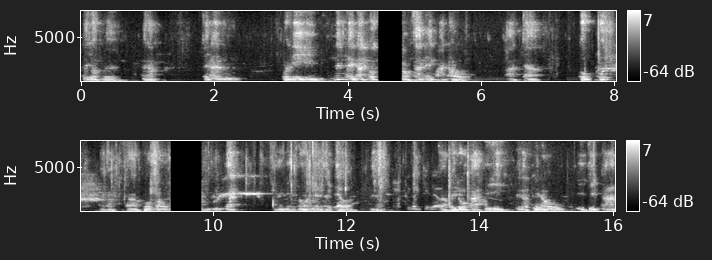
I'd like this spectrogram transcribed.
ก็ยกเลยนะครับฉะนั้นวันนี้เนื่องในนั้นก็ของท่านเองมาเราอาจจะตกพุทธนะครับถ้าพวกเรายืนยัด ให้แน่นอนและชัดเจนนะครับถึงต้องกินแล้วก็เป็นโอกาสดีนะครับที่เรามีทีมงาน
